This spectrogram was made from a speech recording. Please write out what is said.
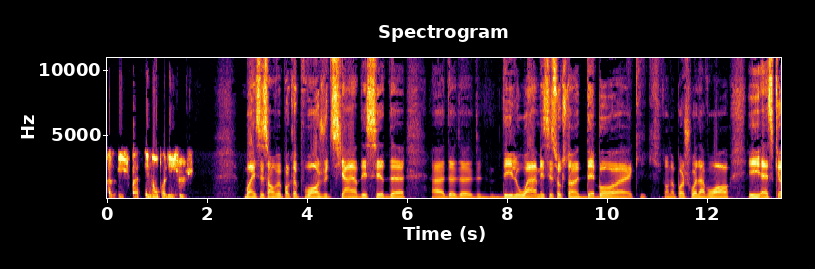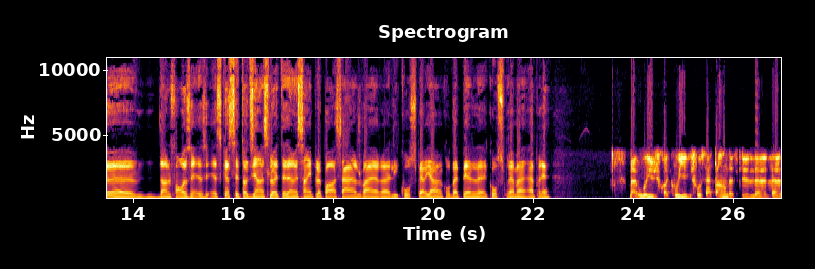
fassent des choix et non pas les juges. Oui, c'est ça. On veut pas que le pouvoir judiciaire décide euh, euh, de, des lois, mais c'est sûr que c'est un débat euh, qui qu'on n'a pas le choix d'avoir. Et est-ce que, euh, dans le fond, est-ce que cette audience-là était un simple passage vers les cours supérieures, cours d'appel, cours suprême après? Ben oui, je crois que oui. Il faut s'attendre à ce que le,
